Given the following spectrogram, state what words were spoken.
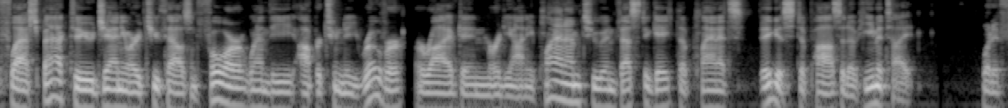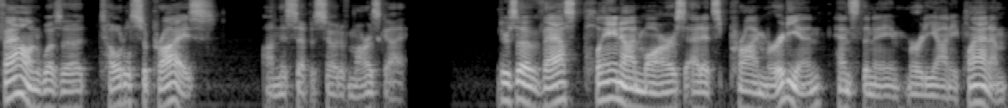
flash back to January 2004 when the Opportunity rover arrived in Meridiani Planum to investigate the planet's biggest deposit of hematite. What it found was a total surprise on this episode of Mars Guy. There's a vast plain on Mars at its prime meridian, hence the name Meridiani Planum.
